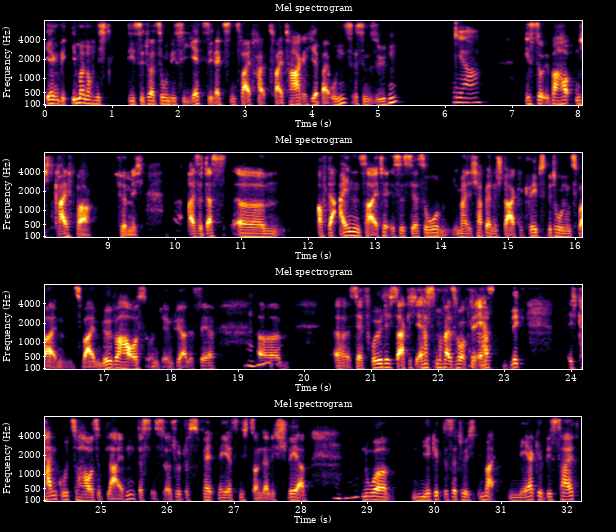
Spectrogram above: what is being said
irgendwie immer noch nicht die Situation, wie sie jetzt die letzten zwei, drei, zwei Tage hier bei uns ist im Süden, Ja. ist so überhaupt nicht greifbar für mich. Also das ähm, auf der einen Seite ist es ja so, ich meine, ich habe ja eine starke Krebsbetonung, zwar im, zwar im Löwehaus und irgendwie alles sehr Mhm. ähm, äh, sehr fröhlich, sag ich erstmal so auf den ersten Blick. Ich kann gut zu Hause bleiben. Das ist, also das fällt mir jetzt nicht sonderlich schwer. Mhm. Nur mir gibt es natürlich immer mehr Gewissheit,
